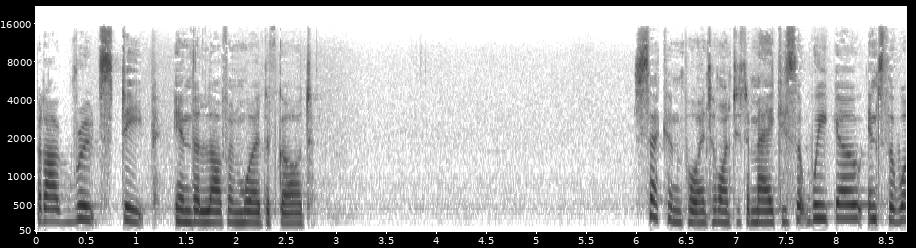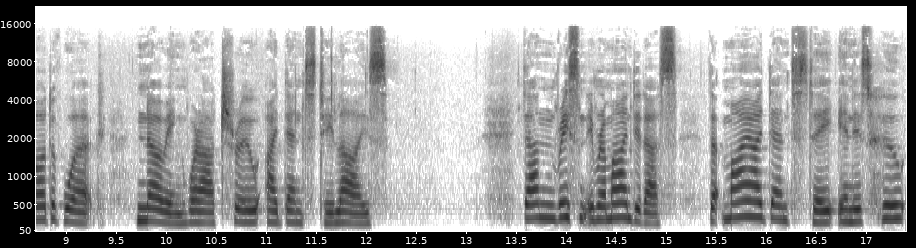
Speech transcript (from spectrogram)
but our roots deep in the love and word of God. Second point I wanted to make is that we go into the world of work knowing where our true identity lies. Dan recently reminded us that my identity in is who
